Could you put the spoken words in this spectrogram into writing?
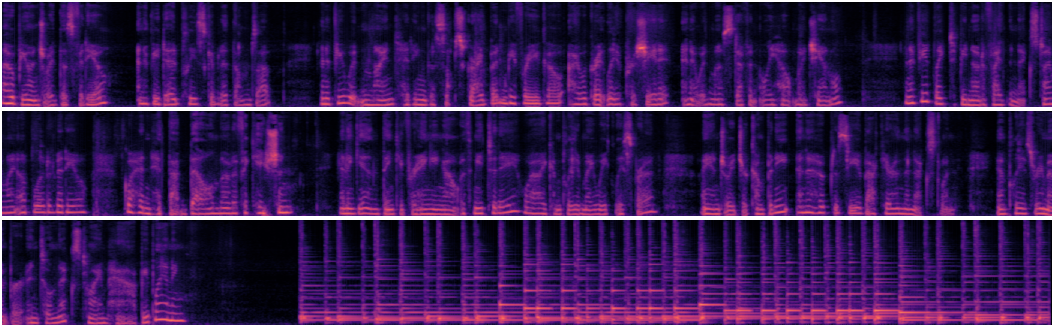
I hope you enjoyed this video, and if you did, please give it a thumbs up. And if you wouldn't mind hitting the subscribe button before you go, I would greatly appreciate it and it would most definitely help my channel. And if you'd like to be notified the next time I upload a video, go ahead and hit that bell notification. And again, thank you for hanging out with me today while I completed my weekly spread. I enjoyed your company and I hope to see you back here in the next one. And please remember, until next time, happy planning!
